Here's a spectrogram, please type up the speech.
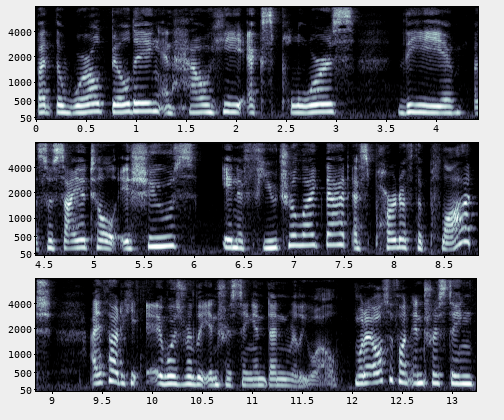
but the world building and how he explores the societal issues in a future like that as part of the plot. I thought he, it was really interesting and done really well. What I also found interesting,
